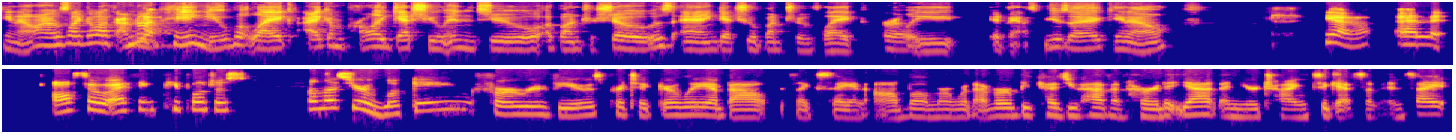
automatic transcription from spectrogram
you know i was like look i'm not yeah. paying you but like i can probably get you into a bunch of shows and get you a bunch of like early advanced music you know yeah and also i think people just unless you're looking for reviews particularly about like say an album or whatever because you haven't heard it yet and you're trying to get some insight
